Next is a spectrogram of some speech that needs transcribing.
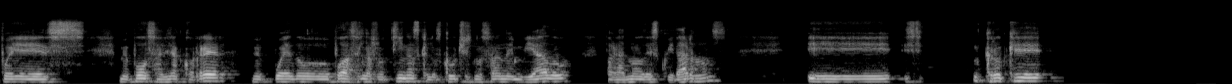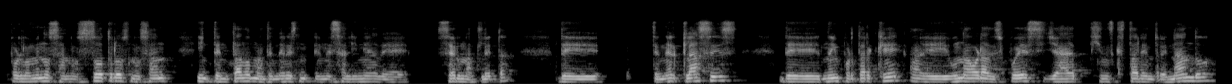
pues me puedo salir a correr, me puedo, puedo hacer las rutinas que los coaches nos han enviado para no descuidarnos. Y creo que por lo menos a nosotros nos han intentado mantener en esa línea de ser un atleta, de tener clases, de no importar qué, eh, una hora después ya tienes que estar entrenando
